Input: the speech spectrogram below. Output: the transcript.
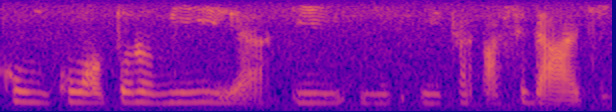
com, com autonomia e, e, e capacidade.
